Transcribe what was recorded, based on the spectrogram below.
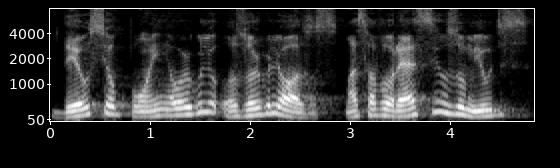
Deus se opõe aos orgulhosos, mas favorece os humildes.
